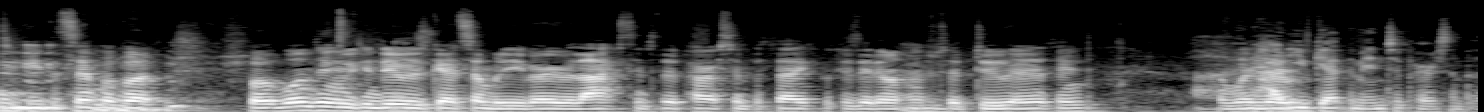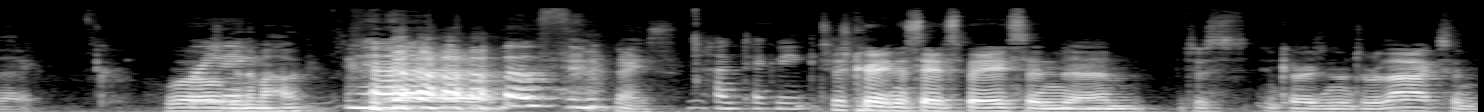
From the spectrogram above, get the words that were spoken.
to keep it simple. But but one thing we can do is get somebody very relaxed into the parasympathetic because they don't have to do anything. And and how do you get them into parasympathetic Well, Breathing. give them a hug Both. nice Hug technique. just creating a safe space and um, just encouraging them to relax and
